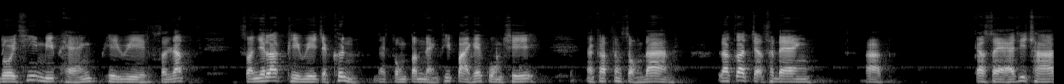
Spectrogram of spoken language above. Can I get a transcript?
โดยที่มีแผง PV สัญลักษณ์ สัญลักษณ์ PV จะขึ้นในตรงตำแหน่งที่ปลายแค่ควงชี้นะครับ ทั้งสองด้าน แล้วก็จะแสดงกระแสที่ชาร์จ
